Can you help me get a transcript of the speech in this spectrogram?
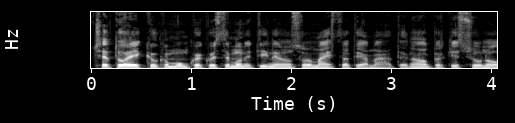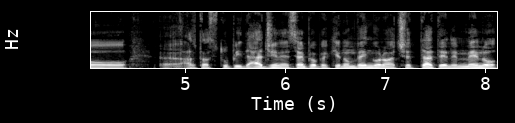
certo ecco comunque queste monetine non sono mai state amate, no? perché sono altra stupidaggine, esempio perché non vengono accettate nemmeno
